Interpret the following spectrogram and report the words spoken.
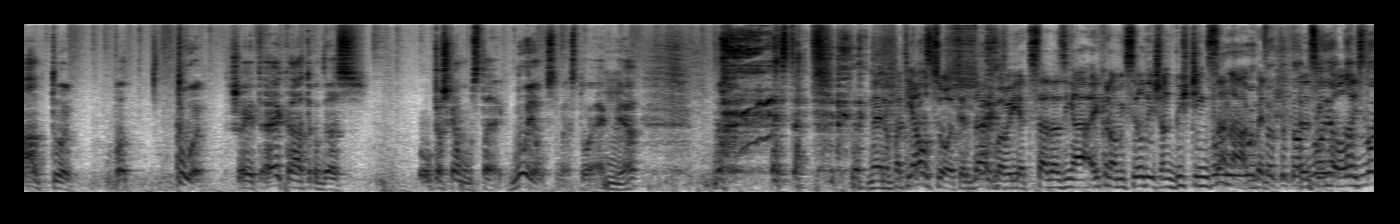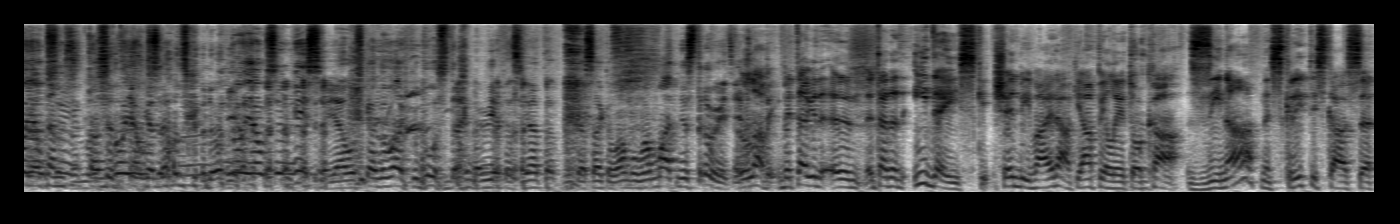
ah, tur, tur, šeit ēkā atrodas. Pēc kā mums teikt, nojauksim to ēku. Mm. Ja? Nē, nu pat jaucot, ir darba vietas. Tādā ziņā ekonomikas sildīšana bišķiņa sanāk, bet Nu, tad simboliski, protams, tad tas ir nojauksim- daudz, ko. Nojauksim visu, ja uz kādu laiku būs darba vietas, jā, tad, nu, kā saka, strūvīt. Ja? Labi, bet tagad, eh, tātad idejiski šeit bija vairāk jāpielieto kā zinātnes, kritiskās eh,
